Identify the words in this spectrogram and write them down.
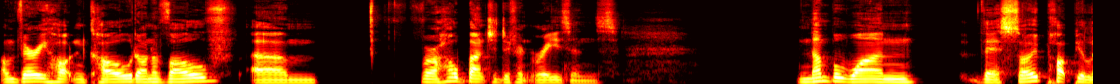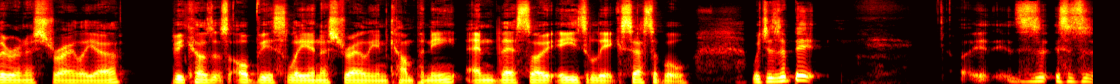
I'm very hot and cold on Evolve um, for a whole bunch of different reasons. Number one, they're so popular in Australia because it's obviously an Australian company and they're so easily accessible, which is a bit This is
